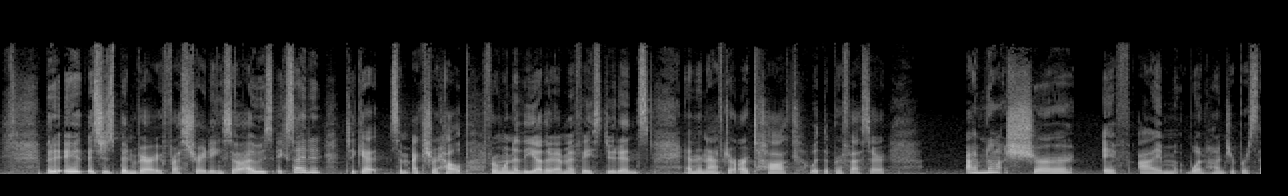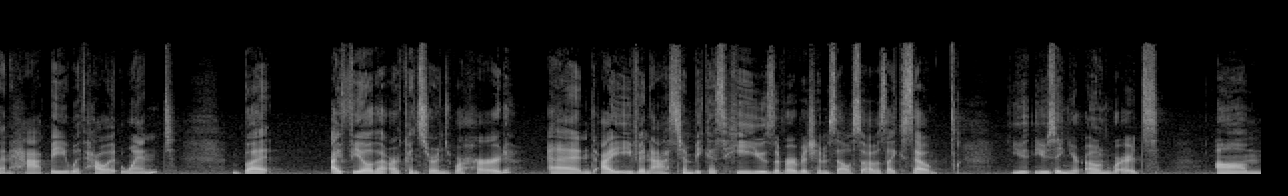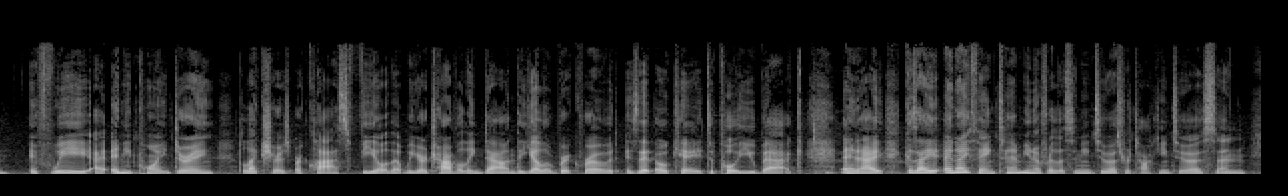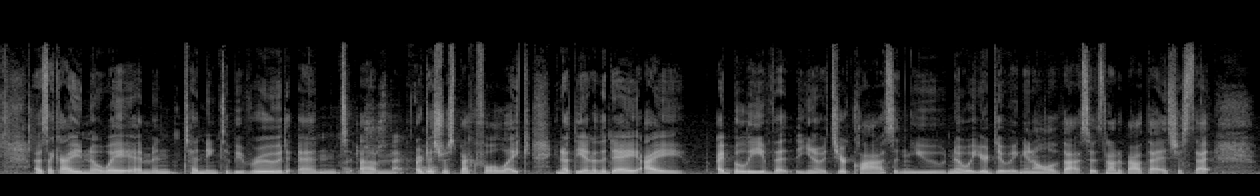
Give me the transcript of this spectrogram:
But it, it's just been very frustrating. So I was excited to get some extra help from one of the other MFA students. And then after our talk with the professor, I'm not sure if I'm 100% happy with how it went, but I feel that our concerns were heard. And I even asked him because he used the verbiage himself. So I was like, so using your own words, um, if we at any point during lectures or class feel that we are traveling down the yellow brick road is it okay to pull you back and i because i and i thanked him you know for listening to us for talking to us and i was like i in no way am intending to be rude and or disrespectful. Um, or disrespectful like you know at the end of the day i I believe that you know it's your class and you know what you're doing and all of that. So it's not about that. It's just that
